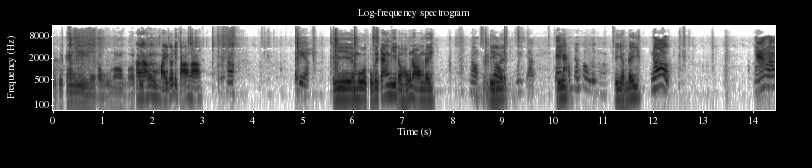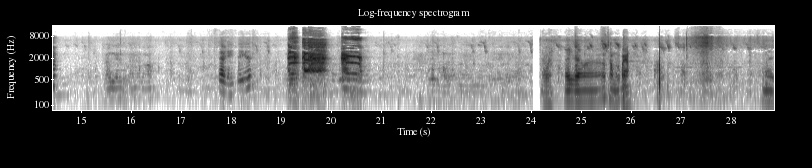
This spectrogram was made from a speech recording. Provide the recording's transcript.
Cục cái trắng với đậu hũ ngon bỏ từ không, không mày có đi chợ không không? Kìa đi mua củ cây trắng với đậu hũ non đi. No Đi no. mới- đi chợ. Đi. xe nào cũng chấm con luôn hả đi dùm đi. No nhãn lắm rồi đây ấp xong các bạn. Này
